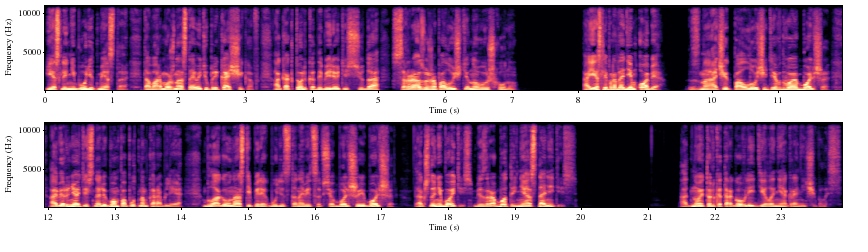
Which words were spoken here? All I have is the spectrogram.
Если не будет места, товар можно оставить у приказчиков, а как только доберетесь сюда, сразу же получите новую шхуну. А если продадим обе? Значит, получите вдвое больше, а вернетесь на любом попутном корабле. Благо у нас теперь их будет становиться все больше и больше. Так что не бойтесь, без работы не останетесь. Одной только торговлей дело не ограничивалось.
